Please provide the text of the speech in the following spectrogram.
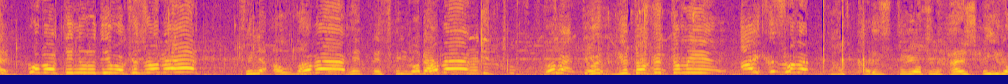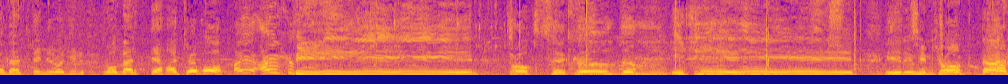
ay, Robert De Niro değil mi? Kız Robert. Seni Allah Robert! kahretmesin Robert. Robert! Robert, you, you talking to me? Ay kız Robert. Ya karıştırıyorsun her şeyi Robert De Niro değil. Robert De Hatemo. Hayır, hayır kız. Bir, çok sıkıldım. İki, içim çok dar.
